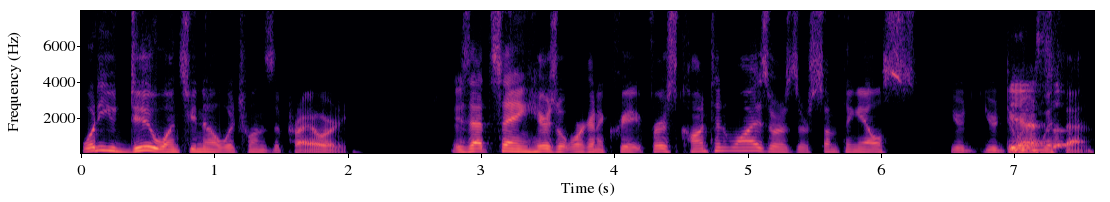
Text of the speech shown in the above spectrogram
What do you do once you know which one's the priority? Is that saying here's what we're going to create first, content wise, or is there something else you're you're doing yeah, so, with that?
